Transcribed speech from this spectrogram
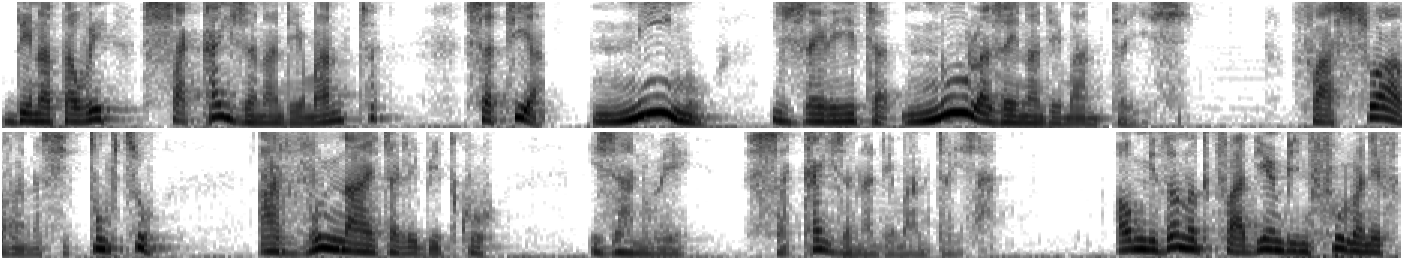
dia natao hoe sakaizan'Andriamanitra satria Nino izay rehetra nolazain'Andriamanitra izy. Fahasoavana sy tombontsoa ary voninahitra lehibe tokoa izany hoe sakaizan'Andriamanitra izany. Ao amin'ny Jaona toko fahadimy ambin'ny folo anefa,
